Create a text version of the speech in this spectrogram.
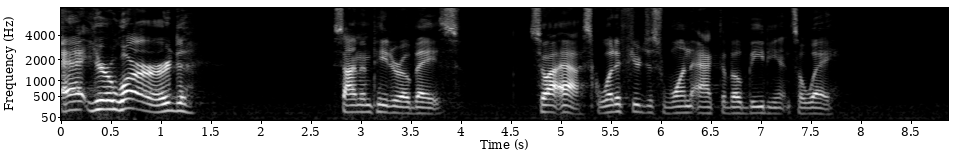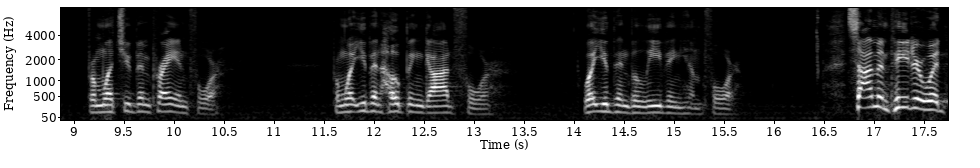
at your word, Simon Peter obeys. So I ask, what if you're just one act of obedience away from what you've been praying for, from what you've been hoping God for, what you've been believing Him for? Simon Peter would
